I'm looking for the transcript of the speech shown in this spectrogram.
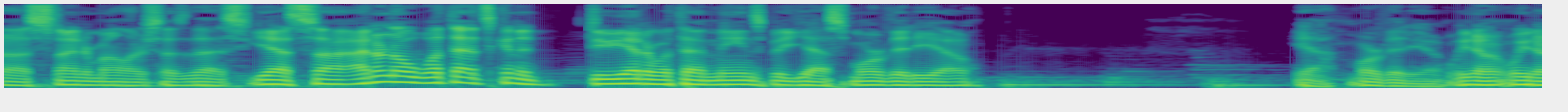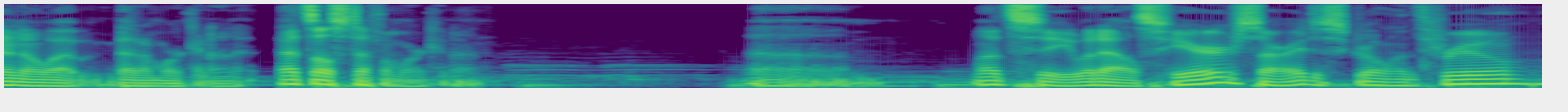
Uh, Snyder Mahler says this. Yes, uh, I don't know what that's going to do yet or what that means, but yes, more video. Yeah, more video. We don't we don't know what, but I'm working on it. That's all stuff I'm working on. Um, let's see what else here. Sorry, just scrolling through.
